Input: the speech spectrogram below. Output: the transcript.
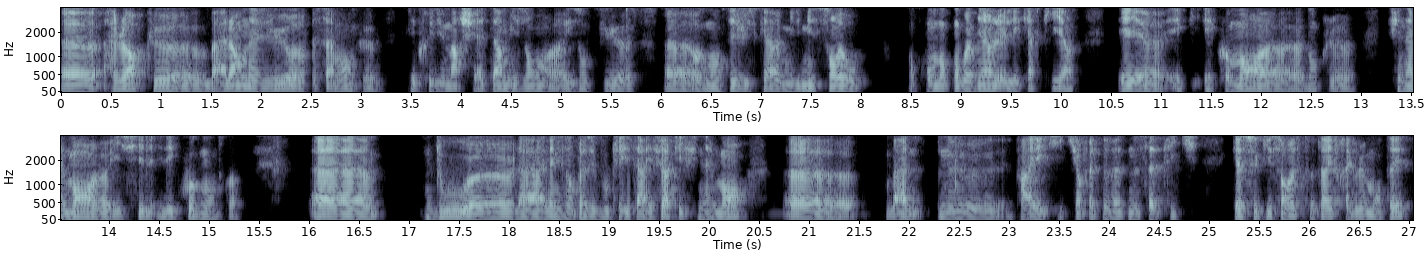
euh, alors que euh, bah là on a vu récemment que les prix du marché à terme ils ont ils ont pu augmenter jusqu'à 1100 euros. Donc on, donc on voit bien l'écart qu'il y a et, et, et comment donc le finalement ici les coûts augmentent quoi. D'où la, la, mise en place du bouclier tarifaire qui finalement euh, bah, ne, enfin, et qui, qui, en fait ne, ne s'applique qu'à ceux qui sont restés au tarif réglementé,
